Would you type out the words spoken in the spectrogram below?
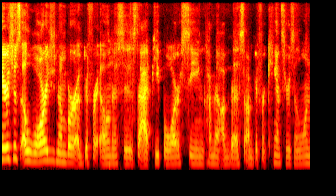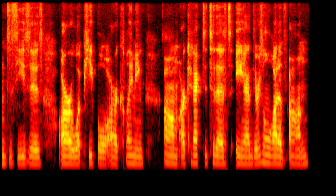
there's just a large number of different illnesses that people are seeing come out of this. Um, different cancers and lung diseases are what people are claiming um, are connected to this, and there's a lot of um,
